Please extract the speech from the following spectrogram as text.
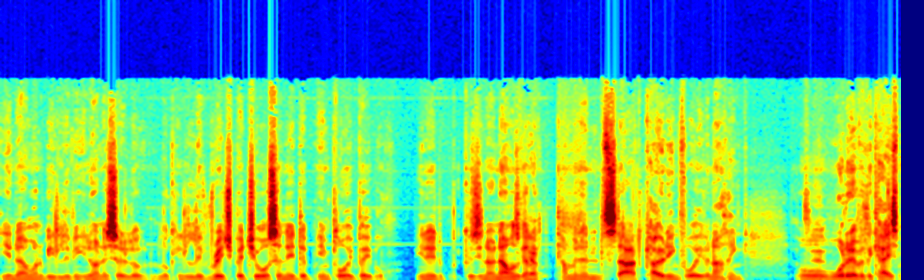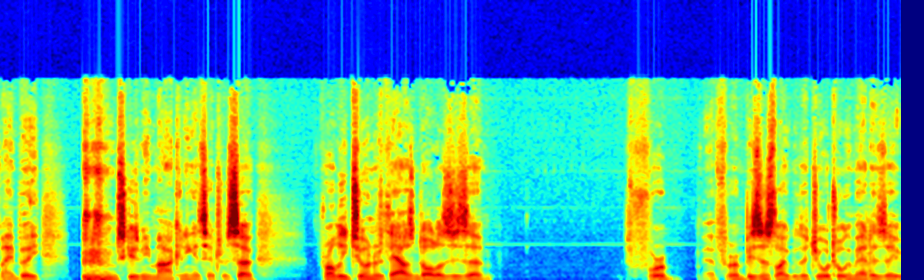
you don't want to be living, you're not necessarily look, looking to live rich, but you also need to employ people. You need to, because, you know, no one's going to come in and start coding for you for nothing or whatever the case may be. Excuse me, marketing, etc. So probably $200,000 is a, for a, for a business like that you're talking about, is a,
